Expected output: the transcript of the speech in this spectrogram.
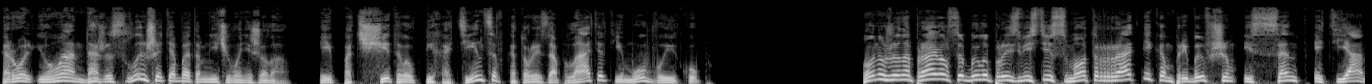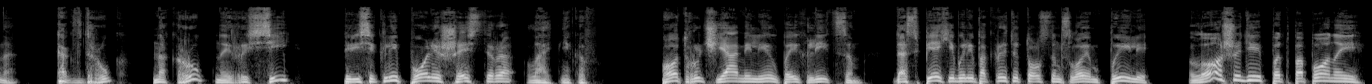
Король Иоанн даже слышать об этом ничего не желал и подсчитывал пехотинцев, которые заплатят ему выкуп. Он уже направился было произвести смотр ратникам, прибывшим из Сент-Этьяна, как вдруг на крупной рыси пересекли поле шестеро латников. Пот ручьями лил по их лицам, доспехи были покрыты толстым слоем пыли, лошади под попоной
